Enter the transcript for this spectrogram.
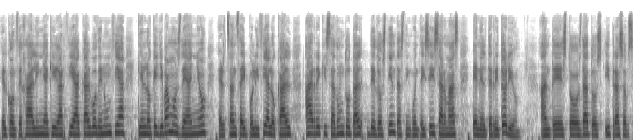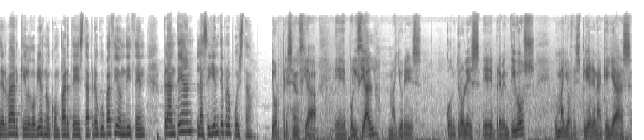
El concejal Iñaki García Calvo denuncia que en lo que llevamos de año, Erchanza y Policía Local ha requisado un total de 256 armas en el territorio. Ante estos datos y tras observar que el Gobierno comparte esta preocupación, dicen, plantean la siguiente propuesta mayor presencia eh, policial, mayores controles eh, preventivos, un mayor despliegue en aquellas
